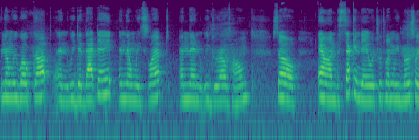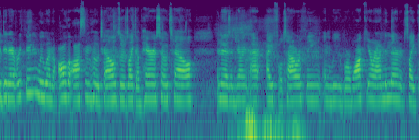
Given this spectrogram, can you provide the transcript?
and then we woke up and we did that day, and then we slept, and then we drove home. So and on the second day, which was when we mostly did everything, we went to all the awesome hotels. There's like a Paris hotel, and there's a giant Eiffel Tower thing, and we were walking around in there, and it's like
